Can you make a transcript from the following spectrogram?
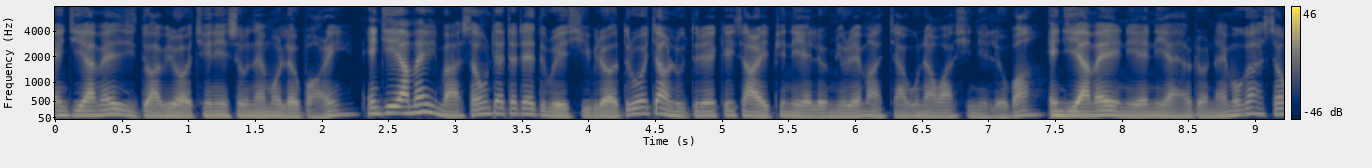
အင်ဂျီယာမဲစီသွားပြီးတော့အခြေအနေစုံစမ်းမှုလုပ်ပါတယ်။အင်ဂျီယာမဲဒီမှာစုံတက်တက်တဲ့သူတွေရှိပြီးတော့သူတို့အကြောင်းလူတွေကိစ္စတွေဖြစ်နေရလို့မျိုးထဲမှာကြားဘူးနာဝရှိနေလို့ပါ။အင်ဂျီယာမဲနေတဲ့နေရာရောက်တော့နိုင်မိုးကစုံ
